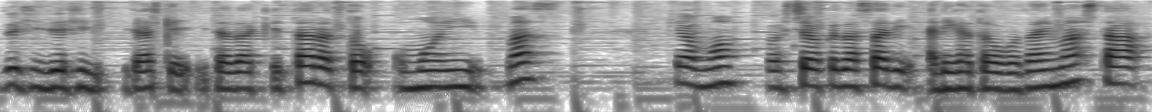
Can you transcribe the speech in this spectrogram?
是非是非いらしていただけたらと思います。今日もご視聴くださりありがとうございました。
